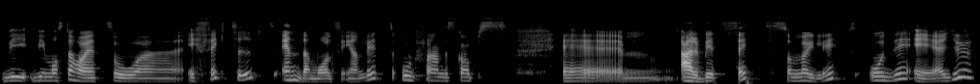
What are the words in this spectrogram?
vi, vi måste ha ett så eh, effektivt, ändamålsenligt ordförandeskapsarbetssätt ehm, eh, som möjligt. Och det är ju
